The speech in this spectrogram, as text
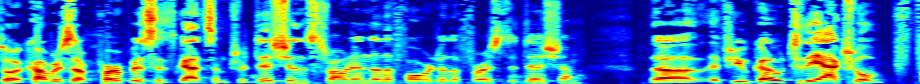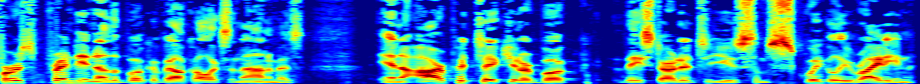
So it covers our purpose. It's got some traditions thrown into the foreword to the first edition. The, if you go to the actual first printing of the book of Alcoholics Anonymous, in our particular book, they started to use some squiggly writing,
